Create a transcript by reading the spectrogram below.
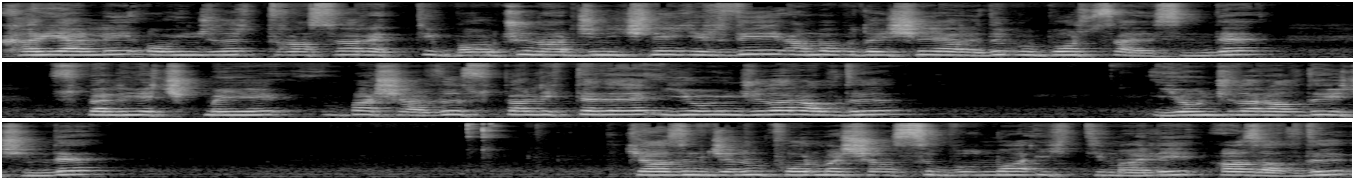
kariyerli oyuncuları transfer etti. Borcun harcın içine girdi ama bu da işe yaradı. Bu borç sayesinde Süper Lig'e çıkmayı başardı. Süper Lig'de de iyi oyuncular aldı. İyi oyuncular aldığı için de Kazımcan'ın forma şansı bulma ihtimali azaldı.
